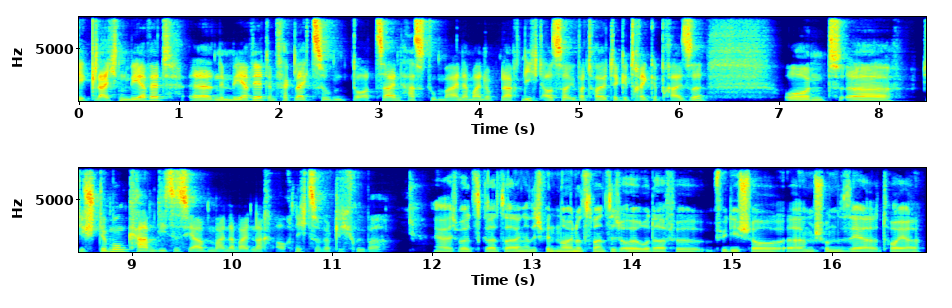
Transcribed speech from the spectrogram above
den gleichen Mehrwert, äh, einen Mehrwert im Vergleich zum Dortsein hast du meiner Meinung nach nicht, außer überteuerte Getränkepreise. Und äh, die Stimmung kam dieses Jahr meiner Meinung nach auch nicht so wirklich rüber. Ja, ich wollte es gerade sagen, also ich finde 29 Euro dafür für die Show ähm, schon sehr teuer.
